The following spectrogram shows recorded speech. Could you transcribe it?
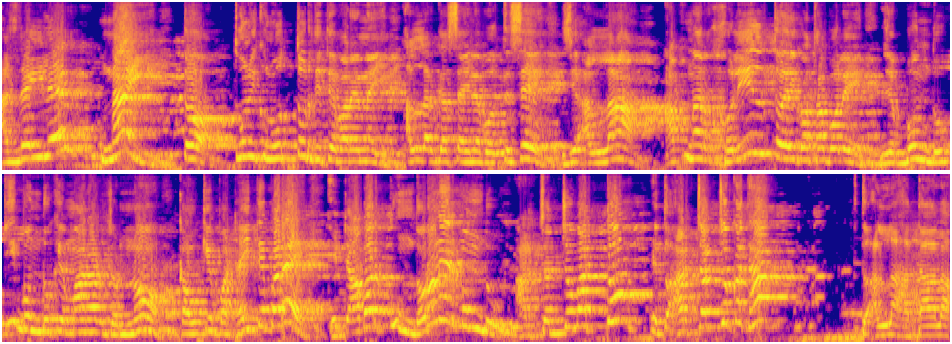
আজরাইলের নাই। তো তুমি কোনো উত্তর দিতে পারেন নাই। আল্লাহর কাছে আইলা বলতেছে যে, আল্লাহ, আপনার খলিল তো এই কথা বলে যে, বন্ধু, কি বন্ধুকে মারার জন্য কাউকে পাঠাইতে পারে? এটা আবার কোন ধরনের বন্ধু? আশ্চর্যবাদ তো, এ তো আশ্চর্য কথা। তো আল্লাহ তাআলা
